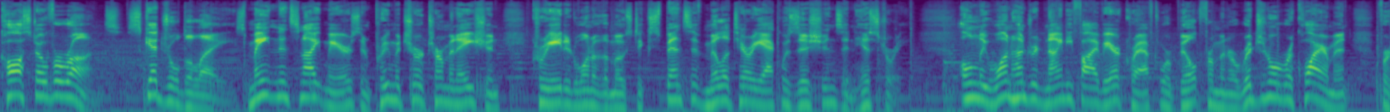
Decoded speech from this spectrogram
Cost overruns, schedule delays, maintenance nightmares, and premature termination created one of the most expensive military acquisitions in history. Only 195 aircraft were built from an original requirement for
